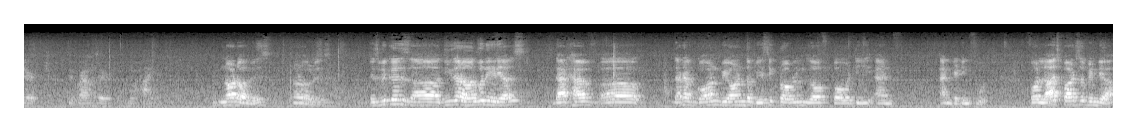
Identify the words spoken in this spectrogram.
their the grounds are more higher? Not always. Not always. It's because uh, these are urban areas that have uh, that have gone beyond the basic problems of poverty and and getting food. For large parts of India,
